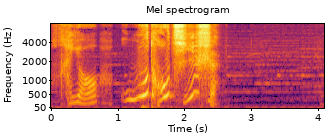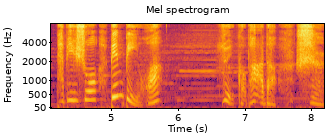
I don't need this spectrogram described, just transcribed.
还有无头骑士。他边说边比划。最可怕的是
